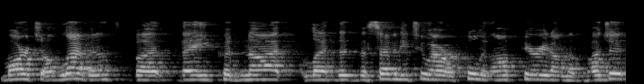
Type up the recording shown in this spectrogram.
March 11th, but they could not let the, the 72 hour cooling off period on the budget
